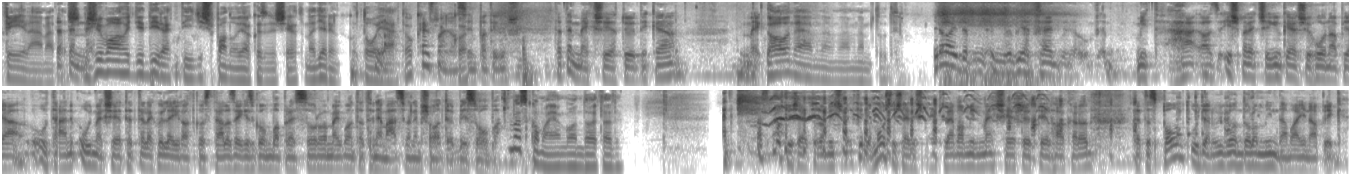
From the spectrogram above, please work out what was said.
félelmetes. Tehát és van, hogy direkt így spanolja a közönséget, na gyerünk, akkor toljátok. Na, ez nagyon akkor... szimpatikus. Tehát nem megsértődni kell, meg... Oh, nem, nem, nem, nem tud. Jaj, de mit? Az ismerettségünk első hónapja után úgy megsértettelek, hogy leiratkoztál az egész gombapresszorról, megmondtad, hogy nem állsz velem soha többé szóba. Azt komolyan gondoltad. Hát, azt most is el tudom ismerni. Figyelj, most is elismétlem, amint megsértődtél, ha akarod. Tehát az pont ugyanúgy gondolom mind a mai napig.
